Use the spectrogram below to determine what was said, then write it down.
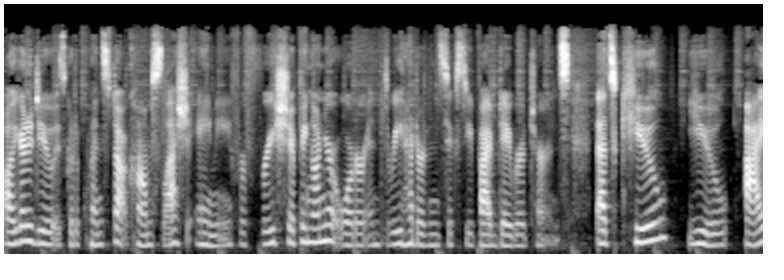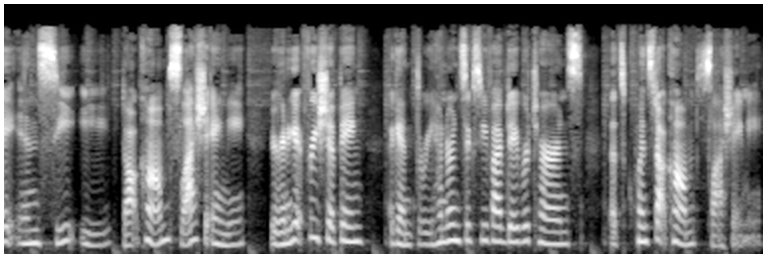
All you got to do is go to quince.com slash Amy for free shipping on your order and 365 day returns. That's Q U I N C E dot com slash Amy. You're going to get free shipping Again, 365 day returns. That's quince.com slash Amy.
